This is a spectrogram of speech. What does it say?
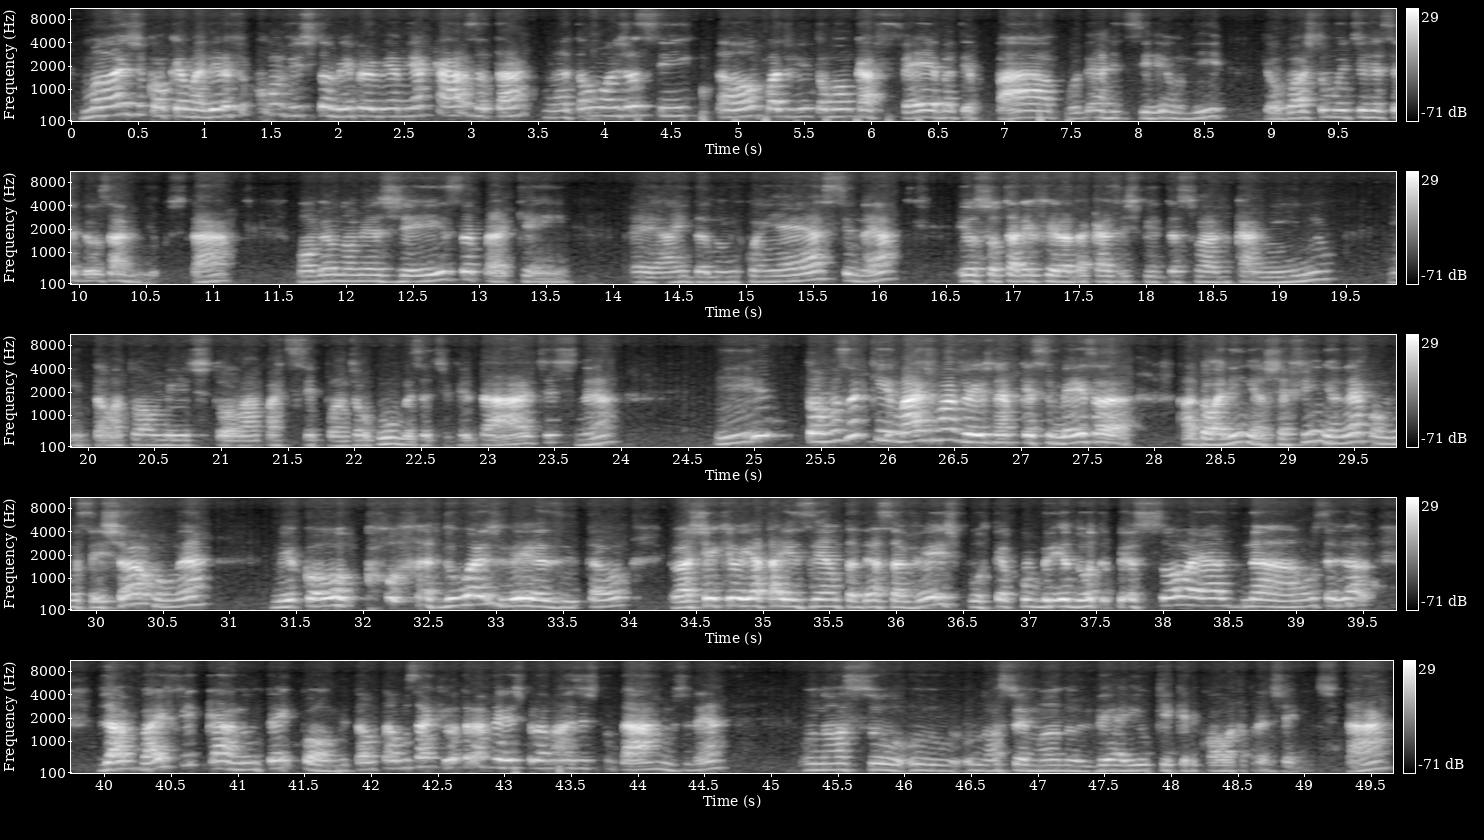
Mas, de qualquer maneira, fica o convite também para mim a minha casa, tá? Não é tão longe assim. Então, pode vir tomar um café, bater papo, né? a gente se reunir, que eu gosto muito de receber os amigos, tá? Bom, meu nome é Geisa, para quem é, ainda não me conhece, né? Eu sou tarefeira da Casa Espírita Suave Caminho, então atualmente estou lá participando de algumas atividades, né? E estamos aqui mais uma vez, né? Porque esse mês a, a Dorinha, a chefinha, né? Como vocês chamam, né? Me colocou duas vezes. Então, eu achei que eu ia estar isenta dessa vez por ter cobrido outra pessoa. É, não, você já, já vai ficar, não tem como. Então, estamos aqui outra vez para nós estudarmos, né? O nosso, o, o nosso Emmanuel, ver aí o que, que ele coloca para gente, tá?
